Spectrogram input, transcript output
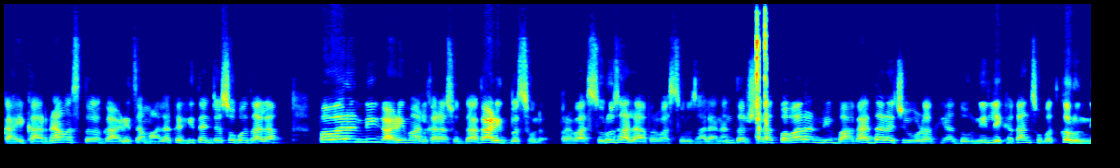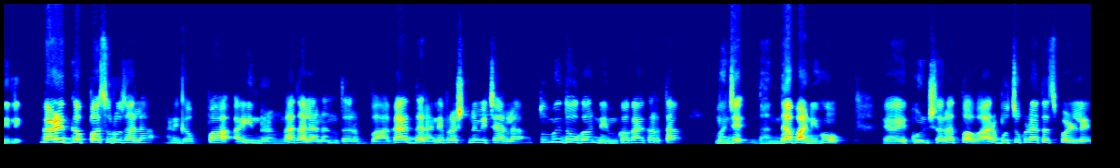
काही कारणावस्त गाडीचा मालकही त्यांच्यासोबत आला. पवारांनी गाडी मालकाला सुद्धा गाडीत बसवलं. प्रवास सुरू झाला. प्रवास सुरू झाल्यानंतर शरद पवारांनी बागायतदाराची ओळख या दोन्ही लेखकांसोबत करून दिली. गाडीत गप्पा सुरू झाला आणि गप्पा ऐन रंगात आल्यानंतर बागायतदाराने प्रश्न विचारला तुम्ही दोघं नेमकं काय करता? म्हणजे धंदा पाणी हो. हे ऐकून शरद पवार बुचुकड्यातच पडले.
